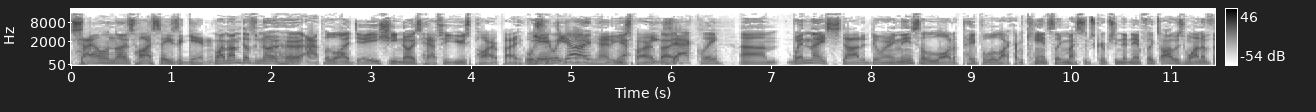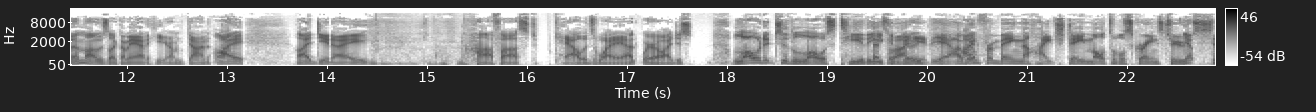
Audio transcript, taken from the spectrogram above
sail on those high seas again. My mum doesn't know her Apple ID. She knows how to use Pirate Bay. Or Yeah, she we did go. know how to Yep, use Pirate Bay. exactly. Um, when they started doing this, a lot of people were like, I'm cancelling my subscription to Netflix. I was one of them. I was like, I'm out of here. I'm done. I, I did a half-assed coward's way out where I just lowered it to the lowest tier that That's you can what I do. did. Yeah, I went from being the HD multiple screens to Yep. s-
